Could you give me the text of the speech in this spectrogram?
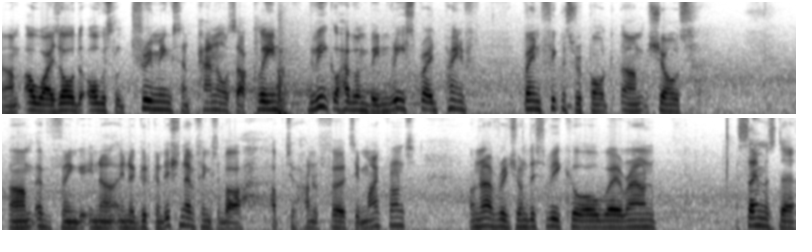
Um, otherwise all the obviously trimmings and panels are clean. The vehicle haven't been resprayed. Paint paint thickness report um, shows um, everything in a, in a good condition. Everything's about up to 130 microns on average on this vehicle all the way around. Same as the,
